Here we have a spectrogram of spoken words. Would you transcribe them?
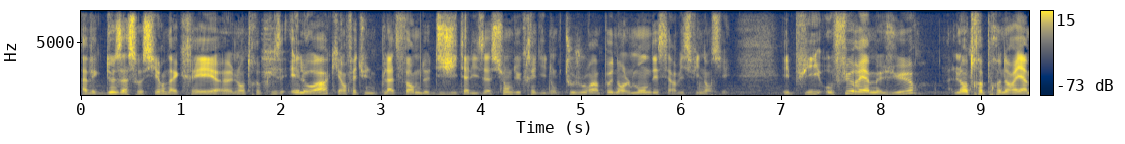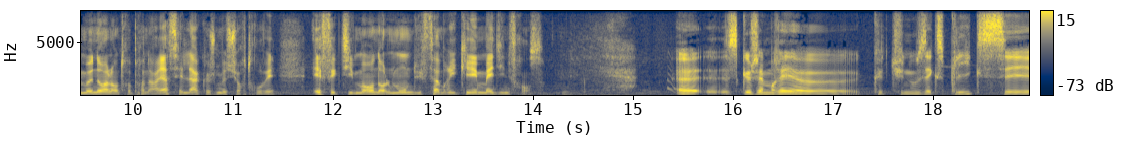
avec deux associés. On a créé euh, l'entreprise Eloa, qui est en fait une plateforme de digitalisation du crédit. Donc, toujours un peu dans le monde des services financiers. Et puis, au fur et à mesure, l'entrepreneuriat menant à l'entrepreneuriat, c'est là que je me suis retrouvé effectivement dans le monde du fabriqué made in France. Euh, ce que j'aimerais que tu nous expliques, c'est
